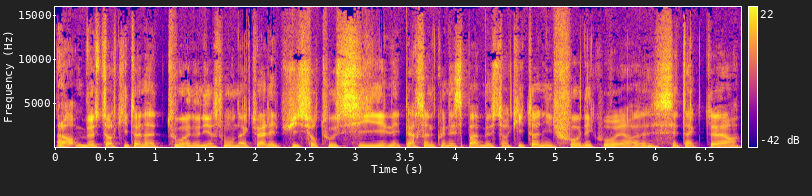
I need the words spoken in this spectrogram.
alors Buster Keaton a tout à nous dire sur le monde actuel et puis surtout si les personnes connaissent pas Buster Keaton, il faut découvrir euh, cet acteur.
